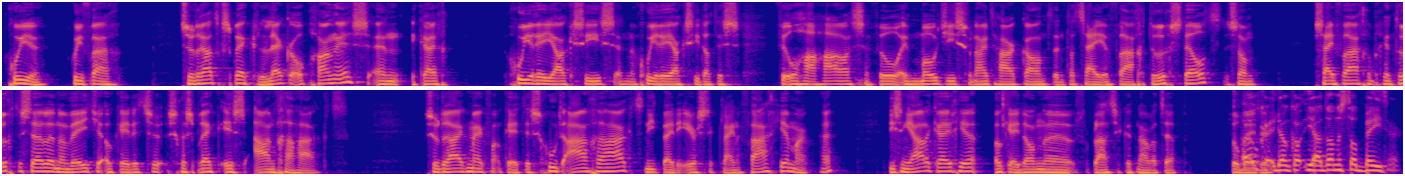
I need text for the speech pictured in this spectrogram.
Goeie, goeie vraag. Zodra het gesprek lekker op gang is en ik krijg goede reacties... en een goede reactie, dat is veel haha's en veel emojis vanuit haar kant... en dat zij een vraag terugstelt. Dus dan zij vragen begint terug te stellen, dan weet je, oké, dit gesprek is aangehaakt. Zodra ik merk van, oké, okay, het is goed aangehaakt, niet bij de eerste kleine vraagje, maar hè, die signalen krijg je, oké, okay, dan uh, verplaats ik het naar WhatsApp. Veel beter. Oké, dan, kan, ja, dan is dat beter.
